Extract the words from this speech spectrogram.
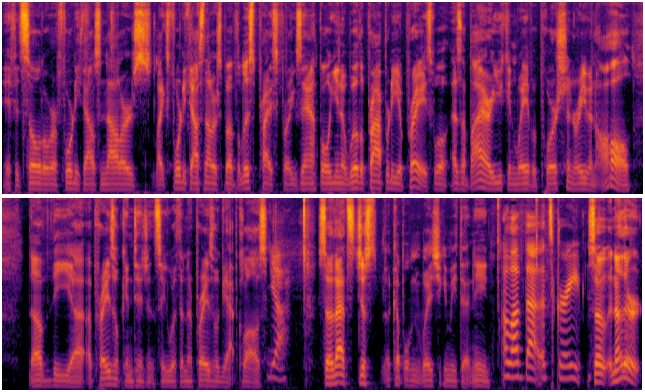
if it's sold over forty thousand dollars, like forty thousand dollars above the list price, for example, you know, will the property appraise? Well, as a buyer, you can waive a portion or even all of the uh, appraisal contingency with an appraisal gap clause. Yeah. So that's just a couple of ways you can meet that need. I love that. That's great. So another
